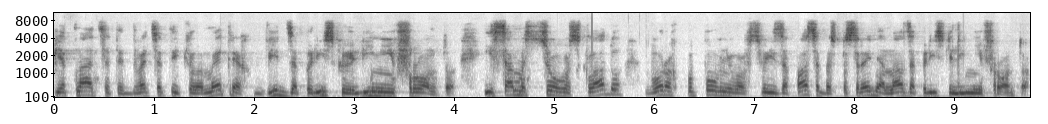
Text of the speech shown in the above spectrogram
15-20 кілометрах від запорізької лінії фронту, і саме з цього складу ворог поповнював свої запаси безпосередньо на запорізькій лінії фронту.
